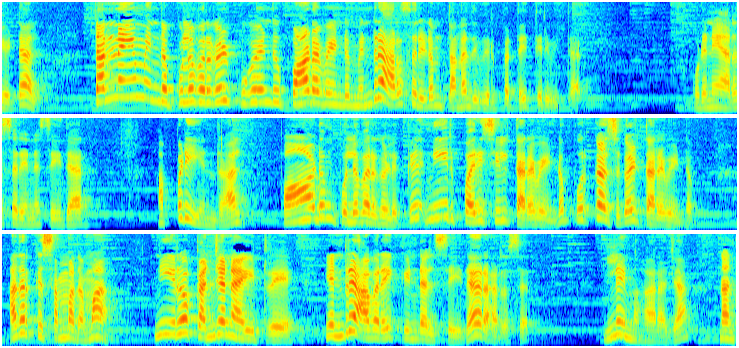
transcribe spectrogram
கேட்டால் தன்னையும் இந்த புலவர்கள் புகழ்ந்து பாட வேண்டும் என்று அரசரிடம் தனது விருப்பத்தை தெரிவித்தார். உடனே அரசர் என்ன செய்தார்? அப்படி என்றால் பாடும் புலவர்களுக்கு நீர் பரிசில் தர வேண்டும் பொற்காசுகள் தர வேண்டும். அதற்கு சம்மதமா? நீரோ கஞ்சன் ஆயிற்றே என்று அவரை கிண்டல் செய்தார் அரசர். இல்லை மகாராஜா நான்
